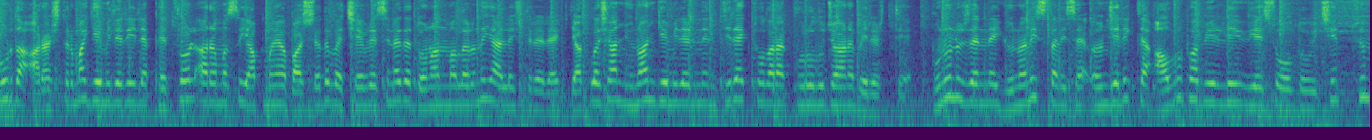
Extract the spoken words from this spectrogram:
burada araştırma gemileriyle petrol araması yapmaya başladı ve çevresine de donanmalarını yerleştirerek yaklaşan Yunan gemilerinin direkt olarak vurulacağını belirtti. Bunun üzerine Yunanistan ise öncelikle Avrupa Birliği üyesi olduğu için tüm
